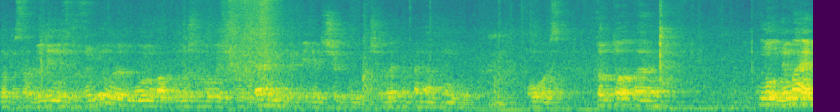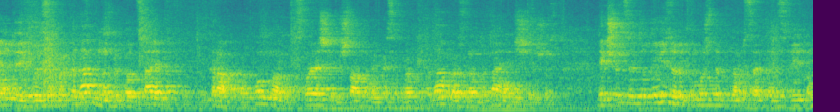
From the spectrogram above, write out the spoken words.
написав, людині зрозумілою можливо термін такий, ЧПУ, чи понятний був. Ось. Тобто, е, ну, не має бути якоїсь абракадабри, наприклад, сайт крапка.com, слеш, і пішла там якась абракадабра, з питання, ще щось. Якщо це телевізор, то можете написати транслітом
